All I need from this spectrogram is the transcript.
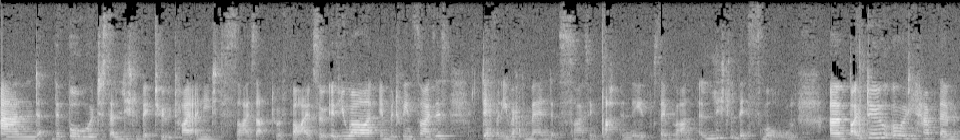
and the four were just a little bit too tight. I needed to size up to a five. So if you are in between sizes, definitely recommend sizing up in these because they run a little bit small. Um, but I do already have them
